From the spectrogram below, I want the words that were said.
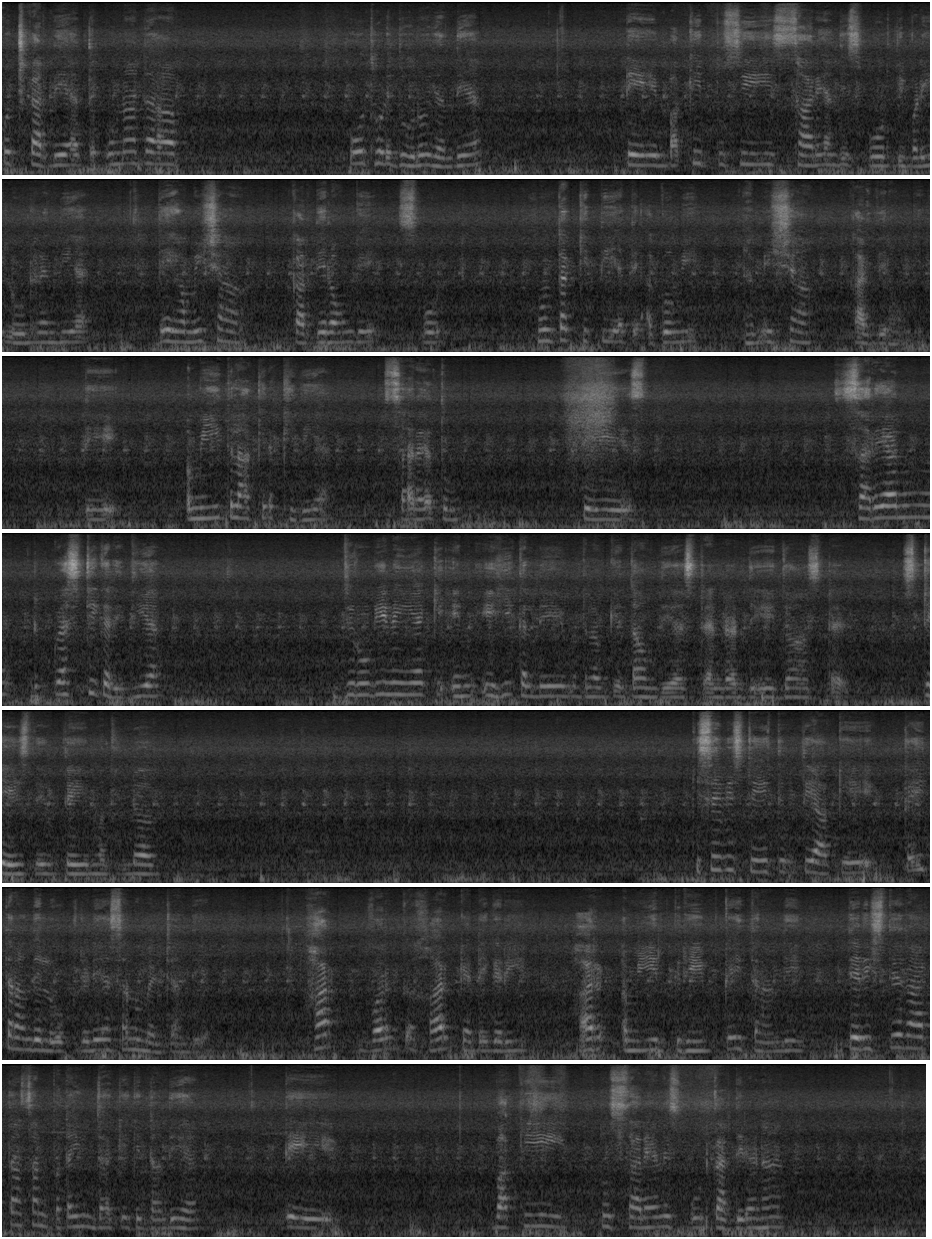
ਕੁਝ ਕਰਦੇ ਆ ਤੇ ਉਹਨਾਂ ਦਾ ਉਹ ਥੋੜੇ ਦੂਰ ਹੋ ਜਾਂਦੇ ਆ। ਤੇ ਬਾਕੀ ਤੁਸੀਂ ਸਾਰਿਆਂ ਦੀ ਸਪੋਰਟ ਦੀ ਬੜੀ ਲੋੜ ਰਹਿੰਦੀ ਹੈ ਤੇ ਹਮੇਸ਼ਾ ਕਰਦੇ ਰਹੋਗੇ ਸਪੋਰਟ ਹੁਣ ਤੱਕ ਕੀਤੀ ਹੈ ਤੇ ਅੱਗੋਂ ਵੀ ਹਮੇਸ਼ਾ ਕਰਦੇ ਰਹੋਗੇ। ਤੇ ਉਮੀਦ ਲਾ ਕੇ ਰੱਖੀ ਦੀ ਹੈ ਸਾਰਿਆਂ ਤੋਂ। ਤੇ ਸਾਰਿਆਂ ਨੂੰ ਰਿਕੁਐਸਟ ਹੀ ਕਰੀਦੀ ਹੈ ਜ਼ਰੂਰੀ ਨਹੀਂ ਹੈ ਕਿ ਇਨ, ਇਹੀ ਇਕੱਲੇ ਮਤਲਬ ਕਿ ਇਦਾਂ ਹੁੰਦੇ ਆ ਸਟੈਂਡਰਡ ਦੇ ਜਾਂ ਸਟੇਜ ਦੇ ਉੱਤੇ ਮਤਲਬ ਕਿਸੇ ਵੀ ਸਟੇਜ ਦੇ ਉੱਤੇ ਆ ਕੇ ਕਈ ਤਰ੍ਹਾਂ ਦੇ ਲੋਕ ਜਿਹੜੇ ਆ ਸਾਨੂੰ ਮਿਲ ਜਾਂਦੇ ਆ। ਹਰ ਵਰਗ, ਹਰ ਕੈਟੇਗਰੀ ਹਰ ਅਮੀਰ, ਗਰੀਬ ਕਈ ਤਰ੍ਹਾਂ ਦੇ ਤੇ ਰਿਸ਼ਤੇਦਾਰ ਤਾਂ ਸਾਨੂੰ ਪਤਾ ਹੀ ਹੁੰਦਾ ਕਿ ਕਿੱਦਾਂ ਦੇ ਆ। ਤੇ ਬਾਕੀ ਤੁਸੀਂ ਸਾਰਿਆਂ ਨੇ ਸਪੋਰਟ ਕਰਦੇ ਰਹਿਣਾ।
